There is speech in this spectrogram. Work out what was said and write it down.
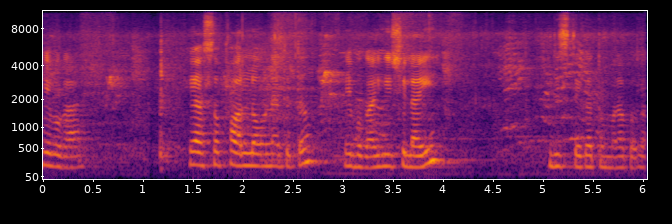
हे बघा. हे असं फॉल लावण्यात येतं हे बघा ही शिलाई. दिसते का तुम्हाला बघा?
